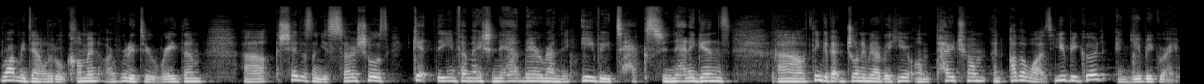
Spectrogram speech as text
Write me down a little comment. I really do read them. Uh, share this on your socials. Get the information out there around the EV tax shenanigans. Uh, think about joining me over here on Patreon. And otherwise, you be good and you be great.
